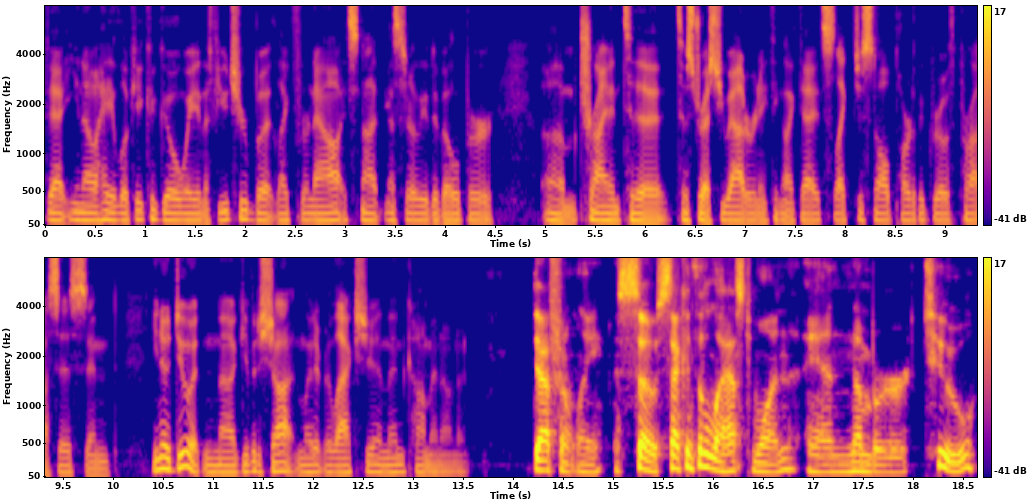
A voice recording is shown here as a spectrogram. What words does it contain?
that you know hey look it could go away in the future but like for now it's not necessarily a developer um, trying to to stress you out or anything like that. It's like just all part of the growth process and you know do it and uh, give it a shot and let it relax you and then comment on it. Definitely. So second to the last one and number two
